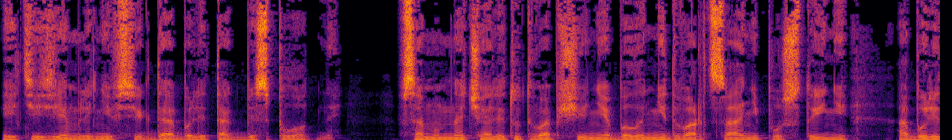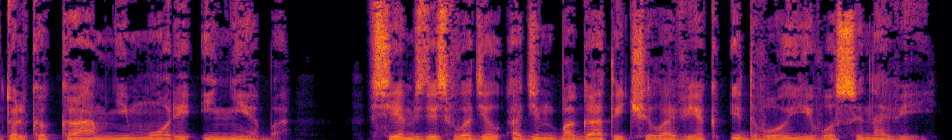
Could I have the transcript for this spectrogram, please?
Эти земли не всегда были так бесплодны. В самом начале тут вообще не было ни дворца, ни пустыни, а были только камни, море и небо. Всем здесь владел один богатый человек и двое его сыновей.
